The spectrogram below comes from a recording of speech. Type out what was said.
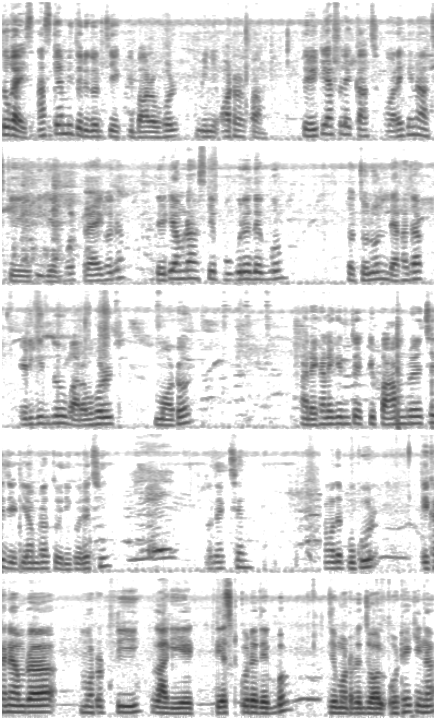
তো গাইস আজকে আমি তৈরি করছি একটি বারো ভোল্ট মিনি ওয়াটার পাম্প তো এটি আসলে কাজ করে কিনা আজকে এটি দেখব ট্রাই করে। তো এটি আমরা আজকে পুকুরে দেখব। তো চলুন দেখা যাক, এটি কিন্তু বারো ভোল্ট মোটর আর এখানে কিন্তু একটি পাম্প রয়েছে যেটি আমরা তৈরি করেছি। তো দেখছেন, আমাদের পুকুর। এখানে আমরা মোটরটি লাগিয়ে টেস্ট করে দেখব যে মোটরে জল ওঠে কিনা।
